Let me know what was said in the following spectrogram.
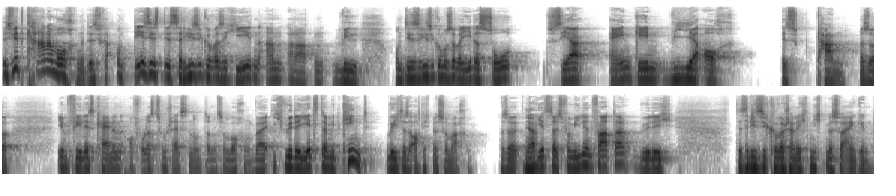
Das wird keiner machen. Das, und das ist das Risiko, was ich jeden anraten will. Und dieses Risiko muss aber jeder so sehr eingehen, wie er auch es kann. Also ich empfehle es keinen, auf alles zum Scheißen und dann zu machen. Weil ich würde jetzt da mit Kind, würde ich das auch nicht mehr so machen. Also Ja. jetzt als Familienvater würde ich das Risiko wahrscheinlich nicht mehr so eingehen,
